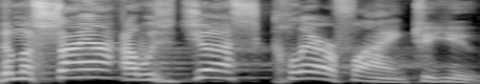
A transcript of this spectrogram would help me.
The Messiah I was just clarifying to you.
